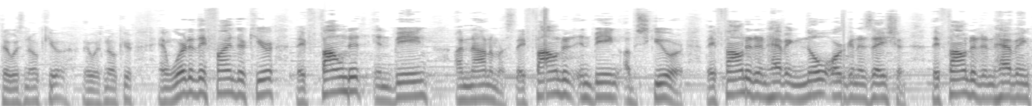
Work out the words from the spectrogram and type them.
There was no cure. There was no cure. And where did they find their cure? They found it in being anonymous. They found it in being obscure. They found it in having no organization. They found it in having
